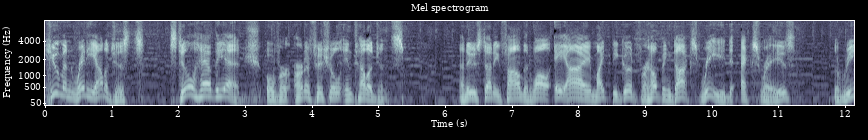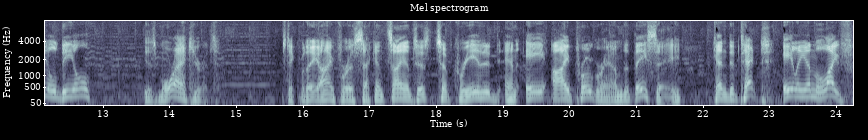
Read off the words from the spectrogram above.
human radiologists still have the edge over artificial intelligence. A new study found that while AI might be good for helping docs read x rays, the real deal is more accurate. Stick with AI for a second. Scientists have created an AI program that they say can detect alien life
